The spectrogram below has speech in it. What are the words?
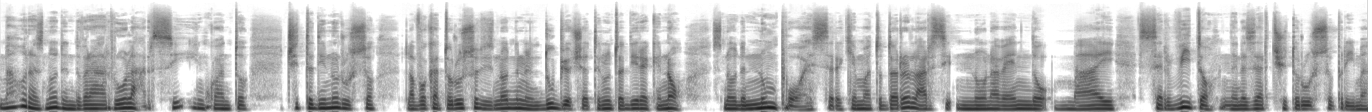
ma ora Snowden dovrà arruolarsi in quanto cittadino russo. L'avvocato russo di Snowden nel dubbio ci ha tenuto a dire che no, Snowden non può essere chiamato ad arruolarsi non avendo mai servito nell'esercito russo prima.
